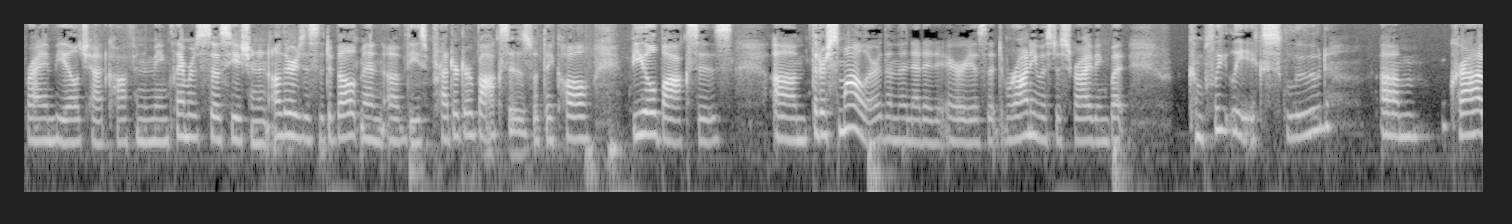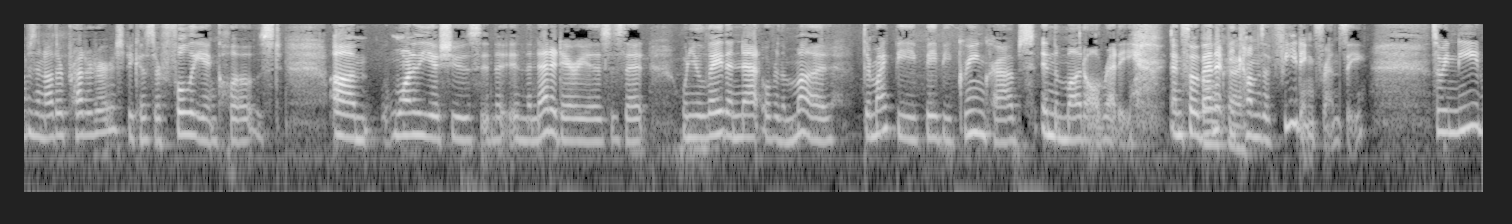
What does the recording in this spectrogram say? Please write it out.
Brian Beal, Chad Coffin, the Maine Clammers Association, and others, is the development of these predator boxes, what they call Beal boxes, um, that are smaller than the netted areas that Ronnie was describing, but completely exclude um, crabs and other predators because they're fully enclosed. Um, one of the issues in the in the netted areas is that when you lay the net over the mud, there might be baby green crabs in the mud already, and so then Okay. it becomes a feeding frenzy. So we need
